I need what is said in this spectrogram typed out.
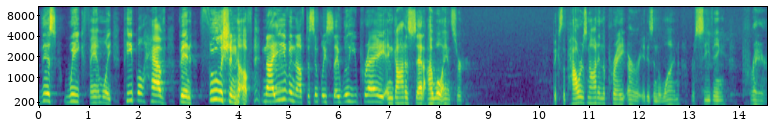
this week, family, people have been foolish enough, naive enough to simply say, Will you pray? And God has said, I will answer. Because the power is not in the prayer, it is in the one receiving prayer.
